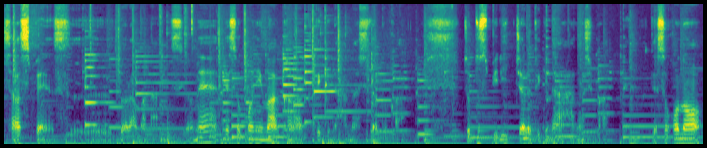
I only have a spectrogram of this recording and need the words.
サスペンスドラマなんですよね。でそこにまあ科学的な話だとかちょっとスピリチュアル的な話もあってでそこの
